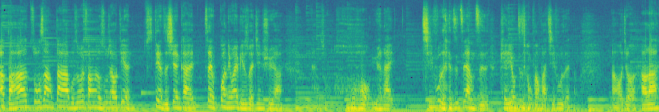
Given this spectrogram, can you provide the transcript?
啊！把他桌上大家不是会放那个塑胶垫，垫子掀开，再灌另外一瓶水进去啊。”他说：“哦，原来欺负人是这样子，可以用这种方法欺负人哦。”然后就好啦，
